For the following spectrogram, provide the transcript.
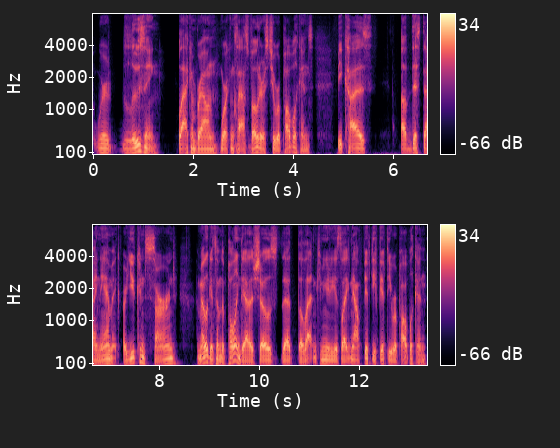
we're losing black and brown working class voters to Republicans because of this dynamic. Are you concerned? I mean, look at some of the polling data shows that the Latin community is like now 50 50 Republican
